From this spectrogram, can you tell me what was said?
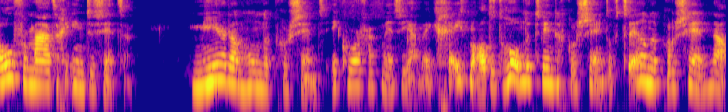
overmatig in te zetten meer dan 100%. Ik hoor vaak mensen, ja, maar ik geef me altijd 120% of 200%. Nou,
